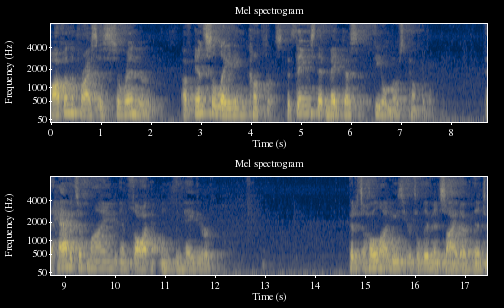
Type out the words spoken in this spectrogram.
Often the price is surrender of insulating comforts, the things that make us feel most comfortable, the habits of mind and thought and behavior. That it's a whole lot easier to live inside of than to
